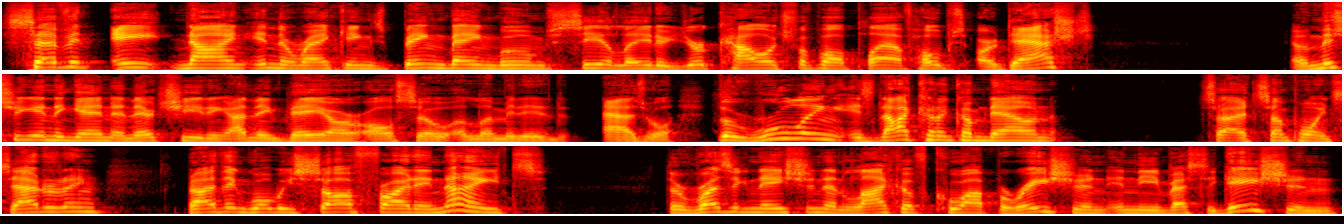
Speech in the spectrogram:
Seven, eight, nine in the rankings. Bing, bang, boom. See you later. Your college football playoff hopes are dashed. And Michigan again, and they're cheating. I think they are also eliminated as well. The ruling is not going to come down at some point Saturday, but I think what we saw Friday night the resignation and lack of cooperation in the investigation,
